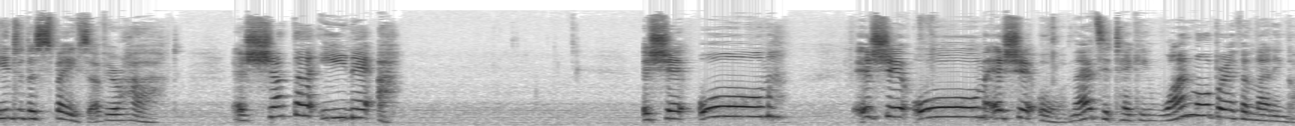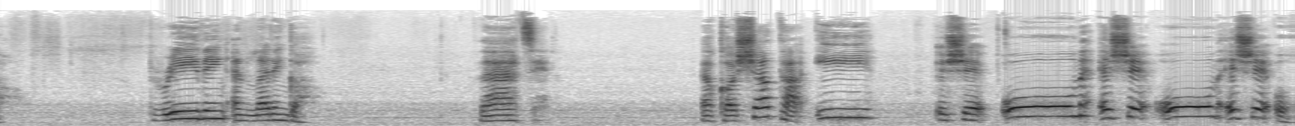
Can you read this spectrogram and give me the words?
into the space of your heart. Eshata ine a. Eshe om. Eshe om. Eshe om. That's it. Taking one more breath and letting go. Breathing and letting go. That's it. Ekoshata i. Eshe om. Eshe om. Eshe om.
